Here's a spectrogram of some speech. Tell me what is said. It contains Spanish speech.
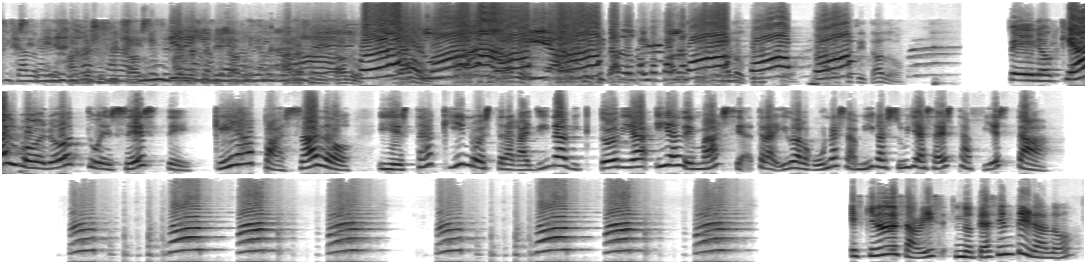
Resucitado. Ha resucitado. Ha resucitado. Ha resucitado. Pero qué alboroto es este. ¿Qué ha pasado? Y está aquí nuestra gallina Victoria y además se ha traído algunas amigas suyas a esta fiesta. Es que no lo sabéis, ¿no te has enterado?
